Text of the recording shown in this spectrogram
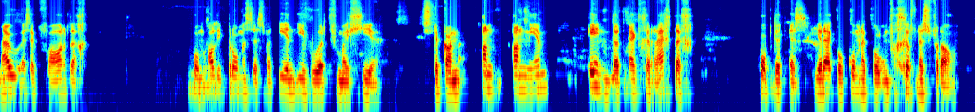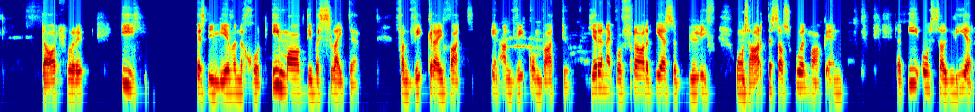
Nou is ek vaardig om al die promises wat U in U woord vir my gee te kan aan aanneem en dat ek geregtig op dit is. Here, ek wil kom en ek wil om vergifnis vra. Daarvoor U is die lewende God. U maak die besluite van wie kry wat en aan wie kom wat toe. Here, en ek wil vra dat U asseblief ons harte sal skoonmaak en dat U ons sal leer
